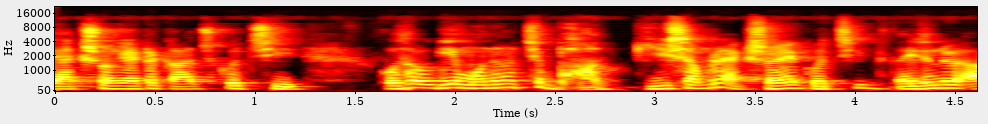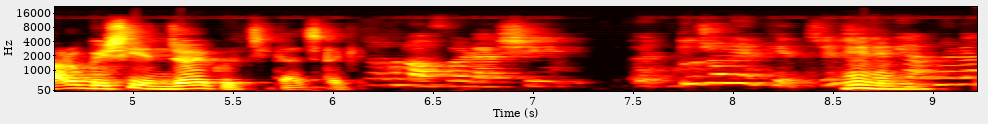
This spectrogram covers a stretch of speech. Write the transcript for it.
একসঙ্গে একটা কাজ করছি কোথাও গিয়ে মনে হচ্ছে ভাগ্যিস আমরা একসঙ্গে করছি তাই জন্য আরও বেশি এনজয় করছি কাজটাকে। যখন অফার আসে দুজনের ক্ষেত্রে হুম, হুম। আপনারা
